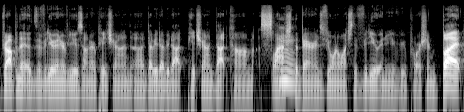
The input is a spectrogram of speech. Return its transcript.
dropping the, the video interviews on our Patreon, uh, www.patreon.com/slash Mm-hmm. the Barrens. If you want to watch the video interview portion, but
